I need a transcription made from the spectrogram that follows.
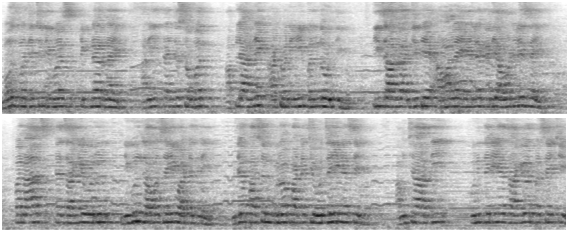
मौज मजेचे दिवस टिकणार नाहीत. आणि त्यांच्यासोबत आपल्या अनेक आठवणीही बंद होतील. ती जागा जिथे आम्हाला यायला कधी आवडलीच नाही पण आज त्या जागेवरून निघून जावंसही वाटत नाही. उद्यापासून गृहपाठाचे ओझही नसेल. आमच्या आधी कोणीतरी या जागेवर बसायचे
